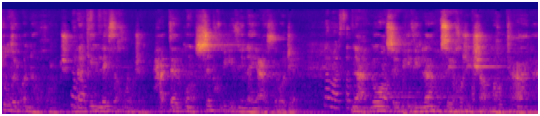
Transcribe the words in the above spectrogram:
تظهر أنه خروج لكن ليس خروجا حتى يكون الصدق بإذن الله عز وجل. نعم نواصل بإذن الله وسيخرج إن شاء الله تعالى.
